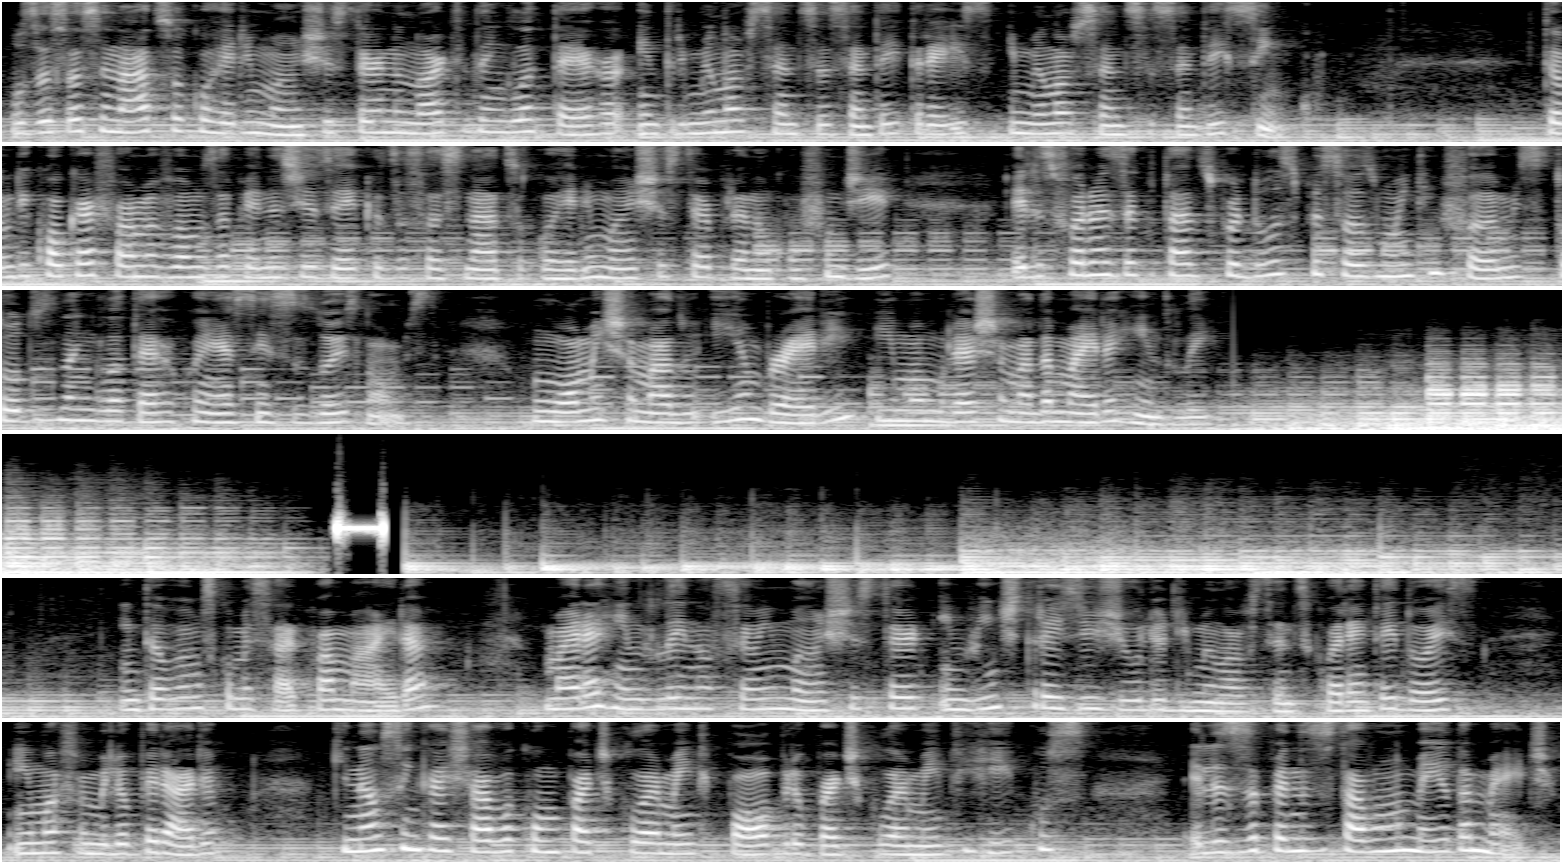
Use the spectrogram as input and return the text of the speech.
Os assassinatos ocorreram em Manchester, no norte da Inglaterra, entre 1963 e 1965. Então, de qualquer forma, vamos apenas dizer que os assassinatos ocorreram em Manchester, para não confundir. Eles foram executados por duas pessoas muito infames, todos na Inglaterra conhecem esses dois nomes: um homem chamado Ian Brady e uma mulher chamada Myra Hindley. Então vamos começar com a Myra. Myra Hindley nasceu em Manchester em 23 de julho de 1942, em uma família operária que não se encaixava como particularmente pobre ou particularmente ricos, eles apenas estavam no meio da média.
